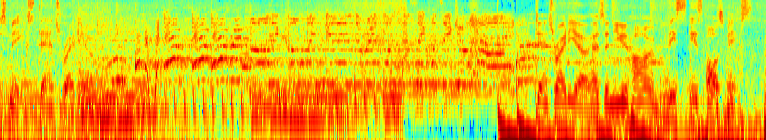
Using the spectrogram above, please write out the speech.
Hour Dance Radio. Dance Radio has a new home. This is Ozmix.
